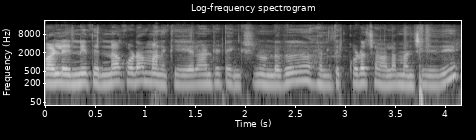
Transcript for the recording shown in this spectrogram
వాళ్ళు ఎన్ని తిన్నా కూడా మనకి ఎలాంటి టెన్షన్ ఉండదు. హెల్త్కి కూడా చాలా మంచిది. ఇది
